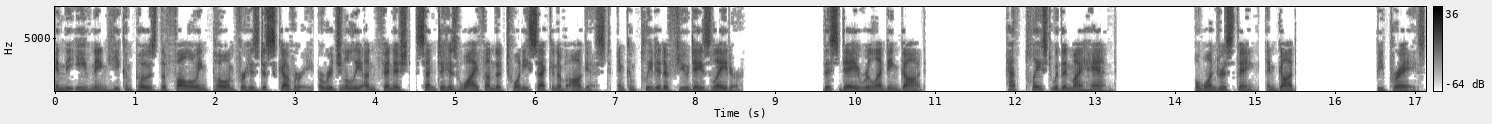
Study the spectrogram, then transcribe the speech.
In the evening he composed the following poem for his discovery originally unfinished, sent to his wife on the 22nd of August, and completed a few days later. This day relenting God hath placed within my hand a wondrous thing, and God be praised.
